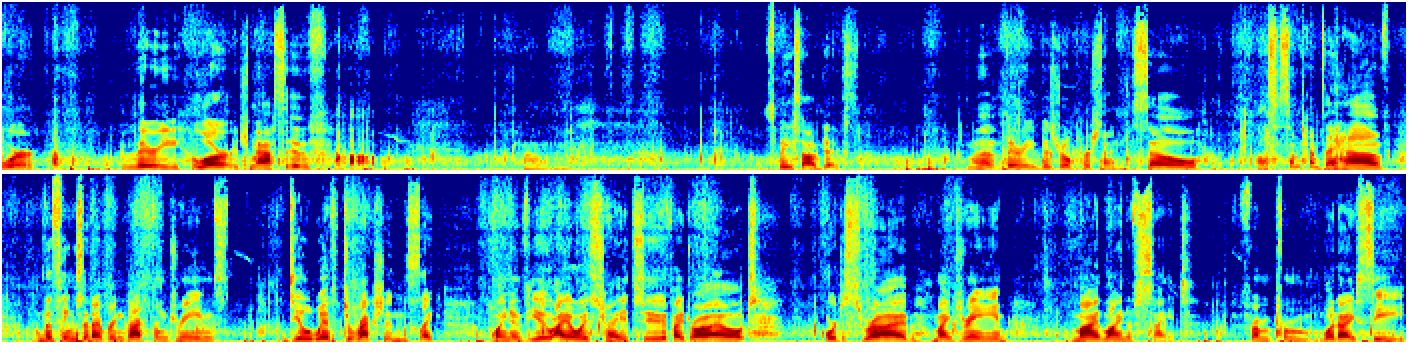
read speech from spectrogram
or very large, massive um, um, space objects. I'm a very visual person, so uh, sometimes I have the things that I bring back from dreams deal with directions like point of view, I always try to, if I draw out or describe my dream, my line of sight from, from what I see.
